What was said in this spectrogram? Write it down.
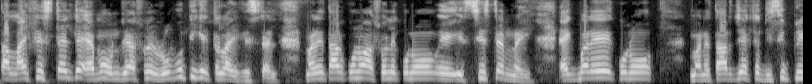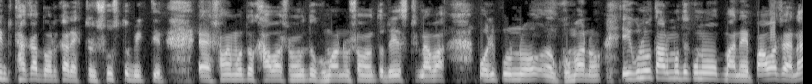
তার লাইফ স্টাইলটা এমন যে আসলে রোবোটিক একটা লাইফ স্টাইল মানে তার কোনো আসলে কোনো সিস্টেম নেই। একবারে কোনো মানে তার যে একটা ডিসিপ্লিন থাকা দরকার, একজন সুস্থ ব্যক্তির সময় মতো খাওয়া, সময় মতো ঘুমানো, সময় মতো রেস্ট নেওয়া, পরিপূর্ণ ঘুমানো, এগুলো তার মধ্যে কোনো মানে পাওয়া যায় না।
